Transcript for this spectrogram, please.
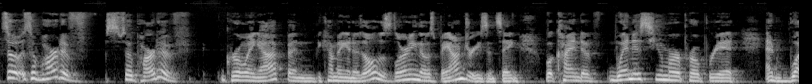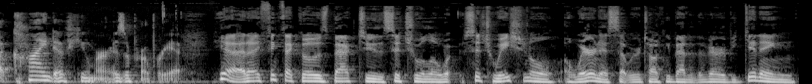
so. So part of so part of growing up and becoming an adult is learning those boundaries and saying what kind of when is humor appropriate and what kind of humor is appropriate. Yeah, and I think that goes back to the situational awareness that we were talking about at the very beginning.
